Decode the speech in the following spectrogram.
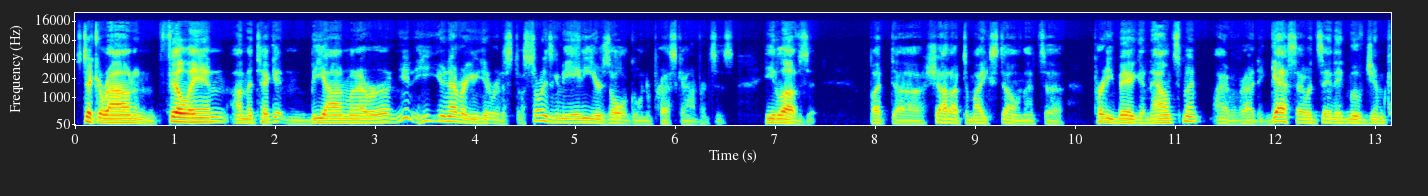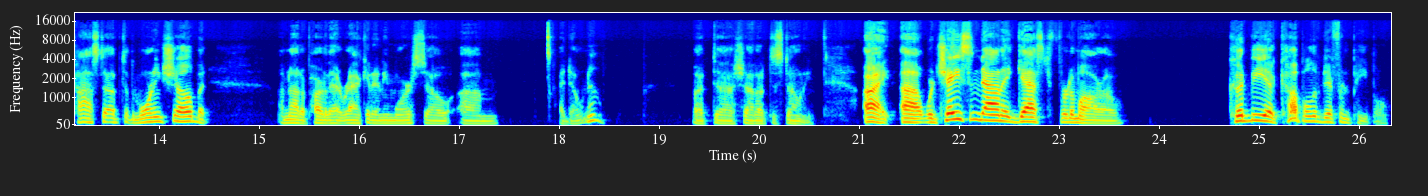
stick around and fill in on the ticket and be on whenever. And you, you're never going to get rid of Stone. Stone's going to be 80 years old going to press conferences. He loves it. But uh, shout out to Mike Stone. That's a pretty big announcement. I had to guess, I would say they'd move Jim Costa up to the morning show, but I'm not a part of that racket anymore. So um, I don't know. But uh, shout out to Stony. All right. Uh, we're chasing down a guest for tomorrow. Could be a couple of different people.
